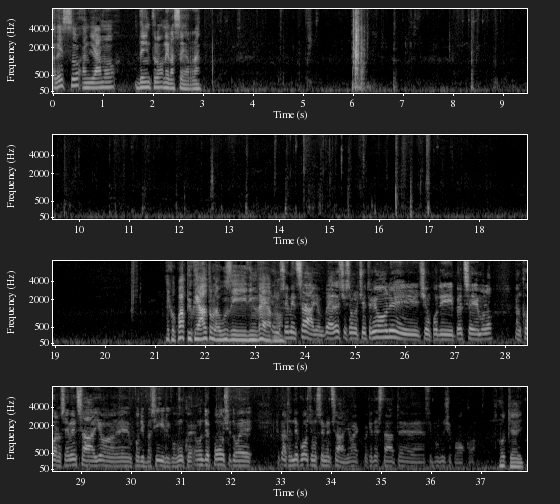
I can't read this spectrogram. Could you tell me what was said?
adesso andiamo dentro nella serra. Ecco qua più che altro la usi È d'inverno. un semenzaio, beh adesso ci sono cetrioli, c'è un po' di prezzemolo, ancora semenzaio e un po' di basilico, comunque un deposito, è più che altro un deposito, un semenzaio, ecco, perché d'estate si produce poco. Ok.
